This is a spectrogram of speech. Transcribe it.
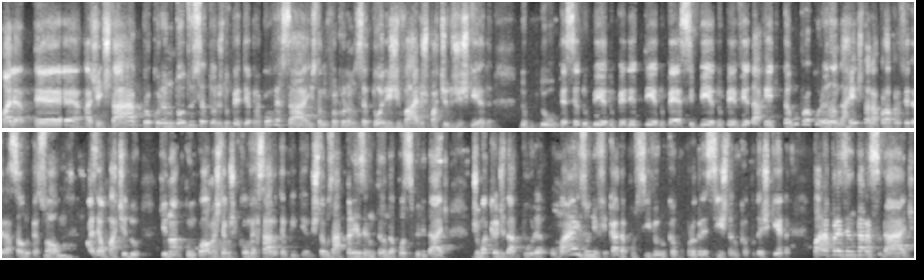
Olha, é, a gente está procurando todos os setores do PT para conversar. Estamos procurando setores de vários partidos de esquerda, do, do PCdoB, do PDT, do PSB, do PV, da rede. Estamos procurando. A rede está na própria federação do pessoal, uhum. mas é um partido que com o qual nós temos que conversar o tempo inteiro. Estamos apresentando a possibilidade de uma candidatura o mais unificada possível no campo progressista, no campo da esquerda, para apresentar a cidade.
